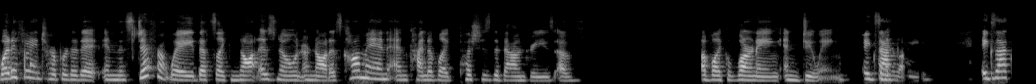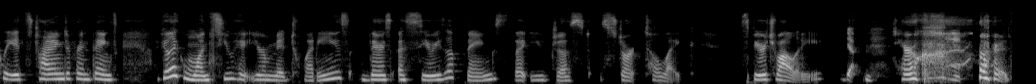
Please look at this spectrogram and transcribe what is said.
what if I interpreted it in this different way that's like not as known or not as common and kind of like pushes the boundaries of of like learning and doing. Exactly. Exactly. It's trying different things. I feel like once you hit your mid 20s, there's a series of things that you just start to like spirituality, Yeah. tarot cards,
